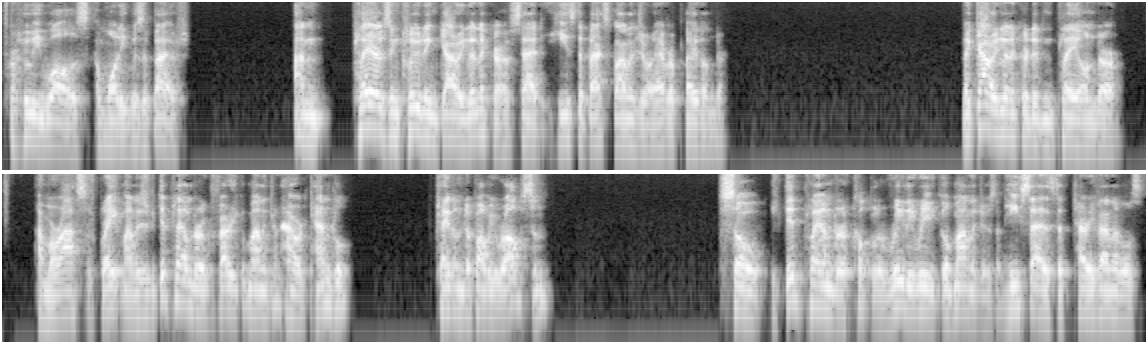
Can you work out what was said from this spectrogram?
for who he was and what he was about. And players, including Gary Lineker, have said he's the best manager I ever played under. Now, Gary Lineker didn't play under a morass of great managers. He did play under a very good manager in Howard Kendall. He played under Bobby Robson. So he did play under a couple of really, really good managers. And he says that Terry Venables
